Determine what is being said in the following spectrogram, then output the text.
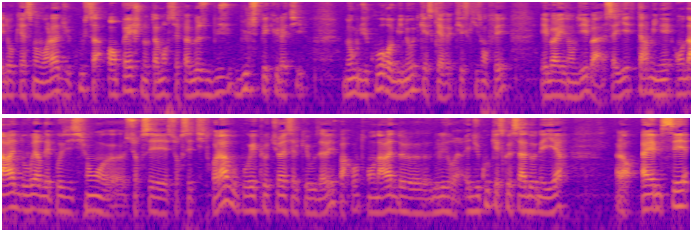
et donc à ce moment-là du coup ça empêche notamment ces fameuses bulles spéculatives. Donc du coup, Robinhood, qu'est-ce qu'ils ont fait? Eh ben ils ont dit, bah ça y est, terminé. On arrête d'ouvrir des positions euh, sur ces, sur ces titres-là. Vous pouvez clôturer celles que vous avez. Par contre, on arrête de, les ouvrir. Et du coup, qu'est-ce que ça a donné hier? Alors, AMC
